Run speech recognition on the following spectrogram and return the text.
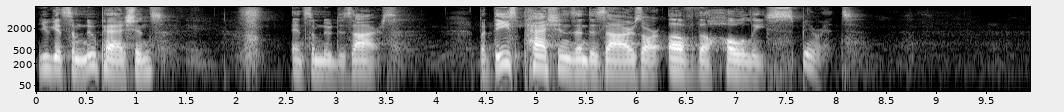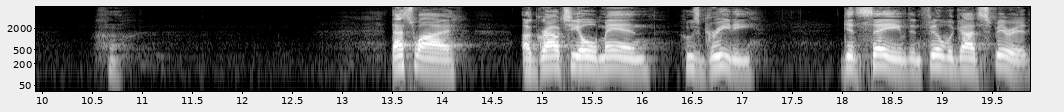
you get some new passions and some new desires. But these passions and desires are of the Holy Spirit. Huh. That's why a grouchy old man who's greedy gets saved and filled with God's Spirit,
